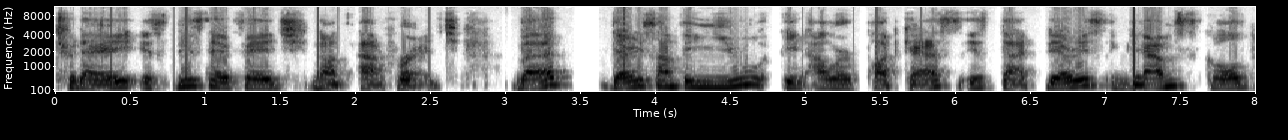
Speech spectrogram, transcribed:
today is this savage, not average. But there is something new in our podcast is that there is a game called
